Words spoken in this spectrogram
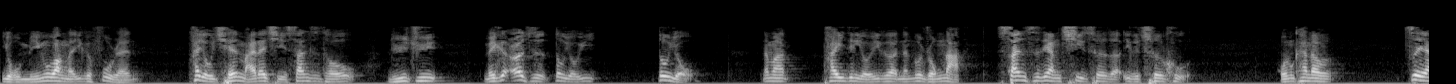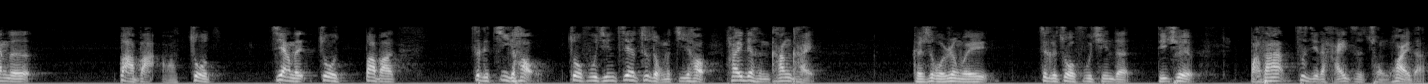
有名望的一个富人，他有钱买得起三十头驴驹，每个儿子都有一都有。那么。他一定有一个能够容纳三十辆汽车的一个车库。我们看到这样的爸爸啊，做这样的做爸爸这个记号，做父亲这样这种的记号，他一定很慷慨。可是我认为这个做父亲的的确把他自己的孩子宠坏的，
